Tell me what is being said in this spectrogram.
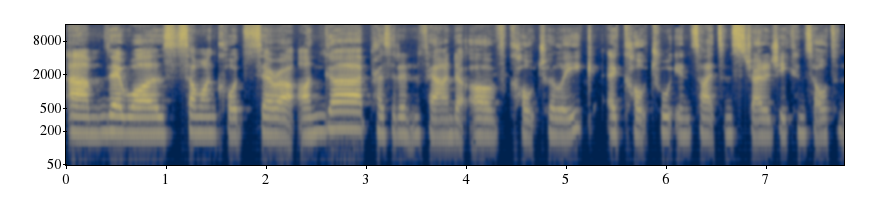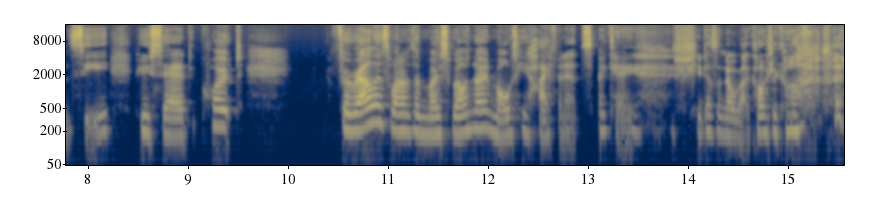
Um, there was someone called Sarah Unger, president and founder of Cultique, a cultural insights and strategy consultancy, who said, quote, Pharrell is one of the most well known multi hyphenates. Okay, she doesn't know about Culture Club.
